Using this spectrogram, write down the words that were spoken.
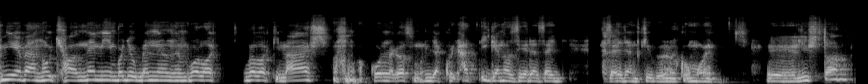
Nyilván, hogyha nem én vagyok benne, hanem valaki, más, akkor meg azt mondják, hogy hát igen, azért ez egy, ez egy rendkívül komoly lista.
